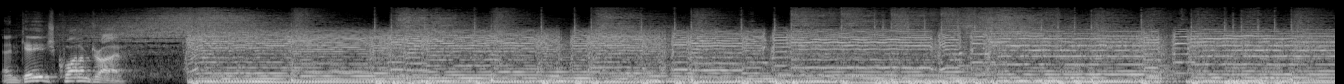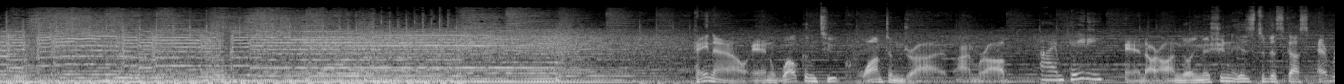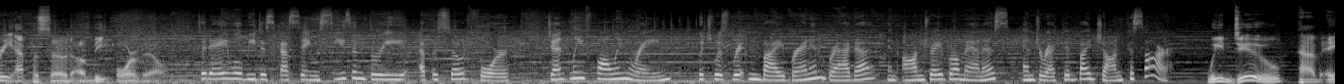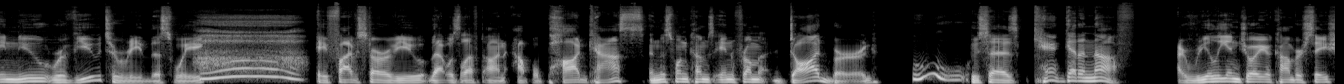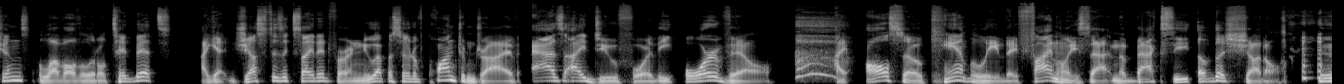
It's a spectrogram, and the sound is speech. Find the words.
Engage Quantum Drive. Hey now, and welcome to Quantum Drive. I'm Rob, I'm Katie. and our ongoing mission is to discuss every episode of The Orville. Today we'll be discussing season three, episode four, Gently Falling Rain, which was written by Brannon Braga and Andre Bormanis and directed by John Cassar. We do have a new review to read this week. a five star review that was left on Apple Podcasts. And this one comes in from Dodberg, Ooh. who says, Can't get enough. I really enjoy your conversations. Love all the little tidbits. I get just as excited for a new episode of Quantum Drive as I do for the Orville. I also can't believe they finally sat in the back seat of the shuttle.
